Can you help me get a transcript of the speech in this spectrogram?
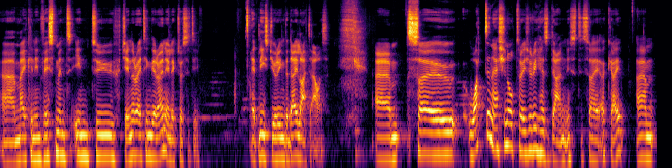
uh, make an investment into generating their own electricity, at least during the daylight hours. Um, so, what the National Treasury has done is to say, okay, um,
